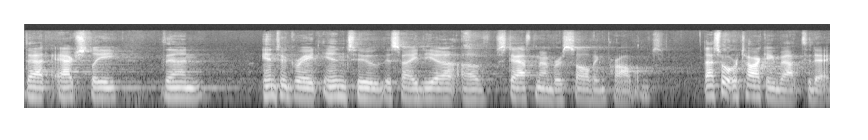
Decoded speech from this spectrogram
that actually then integrate into this idea of staff members solving problems. That's what we're talking about today.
